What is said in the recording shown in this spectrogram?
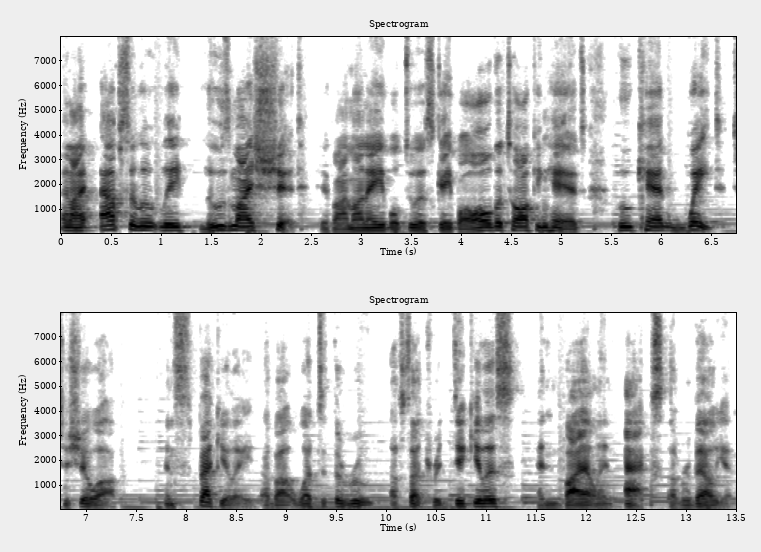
and I absolutely lose my shit if I'm unable to escape all the talking heads who can't wait to show up and speculate about what's at the root of such ridiculous and violent acts of rebellion.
